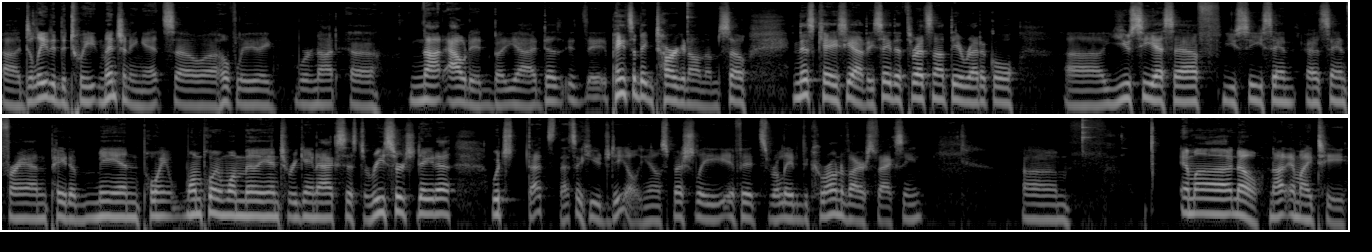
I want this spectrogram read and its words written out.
uh, deleted the tweet mentioning it. So uh, hopefully they were not uh, not outed, but yeah, it does. It, it, paints a big target on them. So in this case, yeah, they say the threat's not theoretical. Uh, UCSF, UC San uh, San Fran paid a million point 1.1 million to regain access to research data, which that's that's a huge deal, you know, especially if it's related to coronavirus vaccine. Um, Emma, no, not MIT,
